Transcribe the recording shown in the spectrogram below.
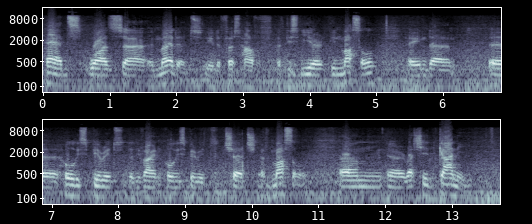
heads, was murdered in the first half of this year in Mosul, in the uh, Holy Spirit, the Divine Holy Spirit Church of Mosul. Um, uh, Rashid Ghani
